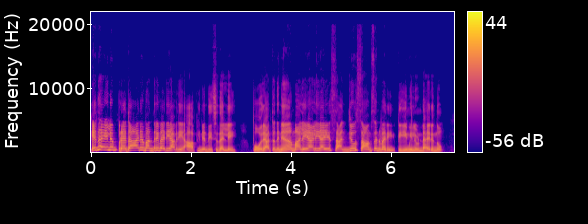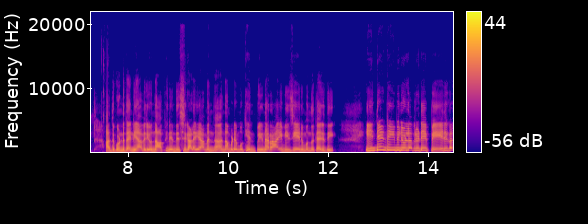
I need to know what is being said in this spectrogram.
എന്തായാലും പ്രധാനമന്ത്രി വരെ അവരെ അഭിനന്ദിച്ചതല്ലേ? പോരാത്തതിന് മലയാളിയായ സഞ്ജു സാംസൺ വരെ ടീമിലുണ്ടായിരുന്നു. അതുകൊണ്ട് തന്നെ അവരെ ഒന്ന് അഭിനന്ദിച്ച് കളയാമെന്ന് നമ്മുടെ മുഖ്യൻ പിണറായി വിജയനും ഒന്ന് കരുതി. ഇന്ത്യൻ ടീമിലുള്ളവരുടെ പേരുകൾ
